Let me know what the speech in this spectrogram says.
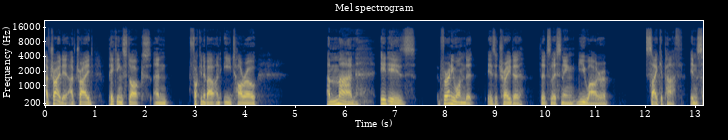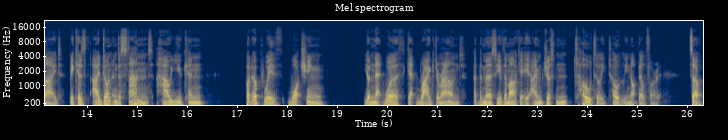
I've tried it. I've tried picking stocks and fucking about on eToro. And man, it is for anyone that is a trader that's listening, you are a psychopath inside because I don't understand how you can put up with watching your net worth get ragged around at the mercy of the market. I'm just n- totally, totally not built for it. So,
